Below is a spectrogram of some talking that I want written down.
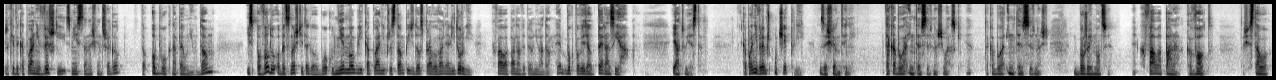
że kiedy kapłani wyszli z miejsca najświętszego, to obłok napełnił dom i z powodu obecności tego obłoku nie mogli kapłani przystąpić do sprawowania liturgii. Chwała Pana wypełniła dom. Nie? Bóg powiedział, teraz ja. Ja tu jestem. Kapłani wręcz uciekli ze świątyni. Taka była intensywność łaski, nie? taka była intensywność Bożej mocy. Nie? Chwała Pana, kawot. To się stało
